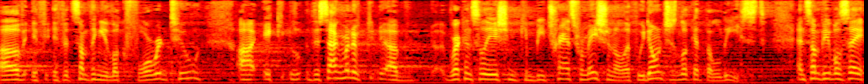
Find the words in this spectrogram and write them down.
of if, if it's something you look forward to? Uh, it, the sacrament of, of reconciliation can be transformational if we don't just look at the least. And some people say,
